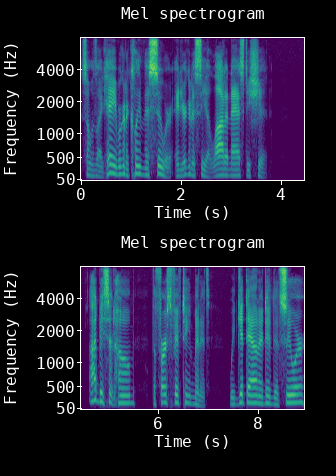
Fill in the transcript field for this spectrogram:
Someone's like, hey, we're going to clean this sewer, and you're going to see a lot of nasty shit. I'd be sent home the first 15 minutes. We'd get down into the sewer,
